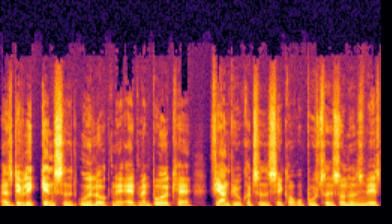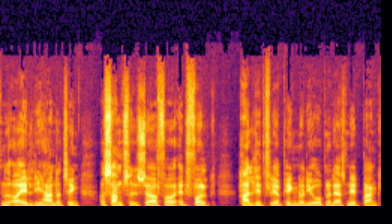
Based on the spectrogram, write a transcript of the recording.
altså det er vel ikke gensidigt udelukkende, at man både kan fjerne byråkratiet, sikre robusthed i sundhedsvæsenet mm. og alle de her andre ting, og samtidig sørge for, at folk har lidt flere penge, når de åbner deres netbank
